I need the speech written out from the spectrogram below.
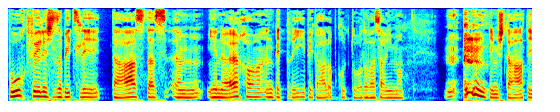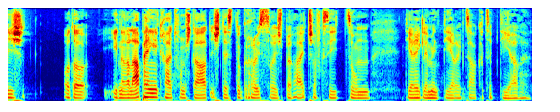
Bauchgefühl ist so ein bisschen das, dass ähm, je näher ein Betrieb, egal ob Kultur oder was auch immer, beim Staat ist oder in einer Abhängigkeit vom Staat ist, desto größer ist die Bereitschaft gewesen, um die Reglementierung zu akzeptieren.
